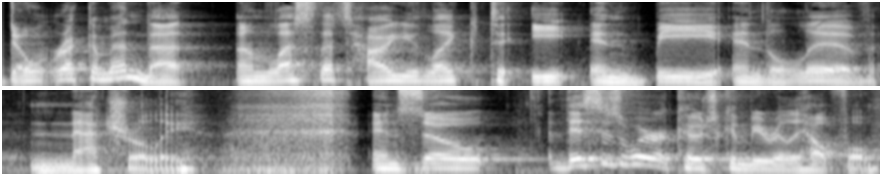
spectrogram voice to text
don't recommend that unless that's how you like to eat and be and live naturally. And so this is where a coach can be really helpful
